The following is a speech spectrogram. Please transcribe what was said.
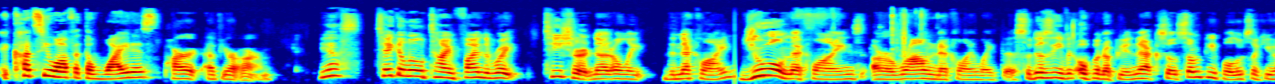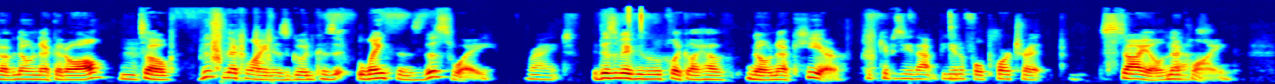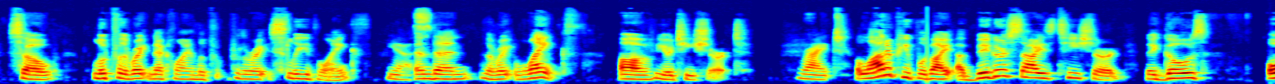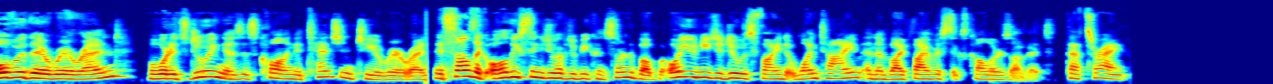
It cuts you off at the widest part of your arm. yes, take a little time, find the right t shirt, not only the neckline. Jewel necklines are a round neckline like this, so it doesn't even open up your neck. So some people it looks like you have no neck at all. Mm. So this neckline is good because it lengthens this way. Right. It doesn't make me look like I have no neck here. It gives you that beautiful portrait. Style Yes. neckline. So look for the right neckline, look for the right sleeve length, Yes. and then the right length of your t-shirt. Right. A lot of people buy a bigger size t-shirt that goes over their rear end, but what it's doing is it's calling attention to your rear end. It sounds like all these things you have to be concerned about, but all you need to do is find it one time and then buy five or six colors of it. That's right.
